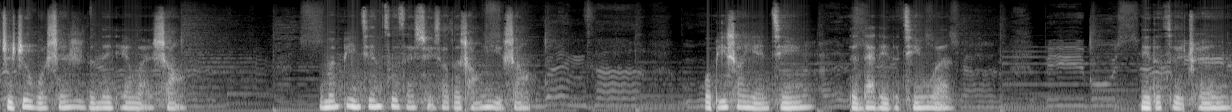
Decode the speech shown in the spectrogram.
直至我生日的那天晚上，我们并肩坐在学校的长椅上，我闭上眼睛等待你的亲吻，你的嘴唇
